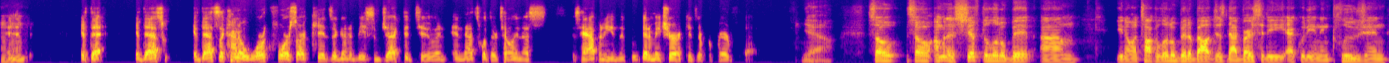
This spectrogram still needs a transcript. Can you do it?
Mhm. And if that if that's if that's the kind of workforce our kids are going to be subjected to and, and that's what they're telling us is happening then we've got to make sure our kids are prepared for that Yeah. So so I'm gonna shift a little bit, um, you know, and talk a little bit about just diversity, equity, and inclusion,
